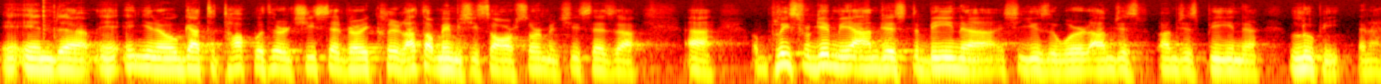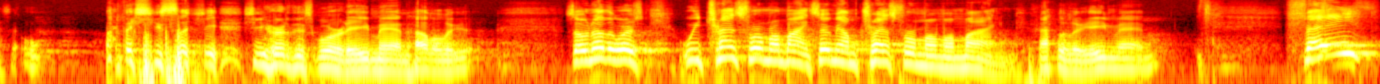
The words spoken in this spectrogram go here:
and, uh, and, and, you know, got to talk with her, and she said very clearly, I thought maybe she saw our sermon. She says, uh, uh, please forgive me, I'm just being, uh, she used the word, I'm just, I'm just being uh, loopy. And I said, oh, I think she said she, she heard this word, amen, hallelujah. So in other words, we transform our mind. Say me, I'm transforming my mind. Hallelujah, amen. Faith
